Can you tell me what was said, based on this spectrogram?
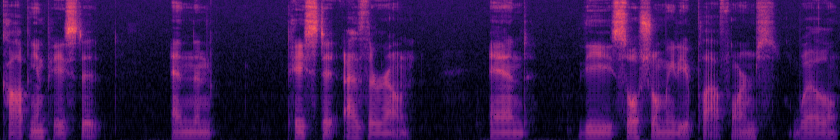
copy and paste it and then paste it as their own. And the social media platforms will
